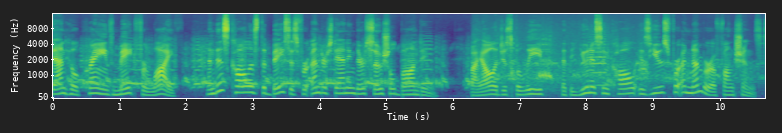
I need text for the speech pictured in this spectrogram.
Sandhill cranes mate for life, and this call is the basis for understanding their social bonding. Biologists believe that the unison call is used for a number of functions,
